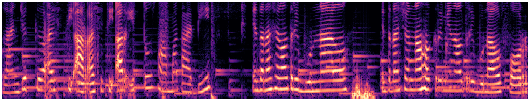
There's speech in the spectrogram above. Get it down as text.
lanjut ke ICTR. ICTR itu sama tadi International Tribunal International Criminal Tribunal for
